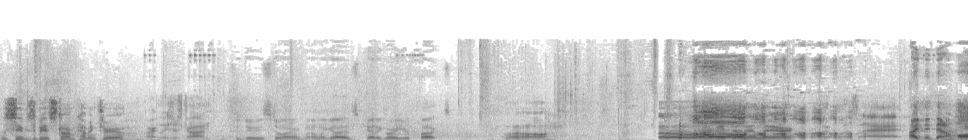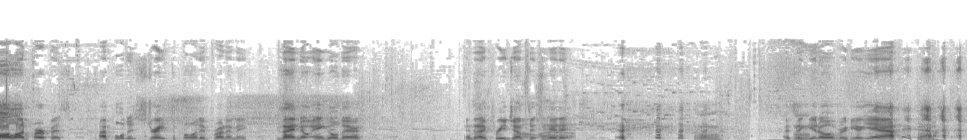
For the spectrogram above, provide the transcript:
There seems to be a storm coming through. Alright, laser's gone. It's a Dewey storm. Oh my god, it's category you're fucked. Oh. Oh, how'd you get that in there? What was that? I did that all on purpose. I pulled it straight to pull it in front of me because I had no angle there. And then I pre-jumped Oh, it and hit it. mm. I said, hmm. "Get over here." Yeah. Mm.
